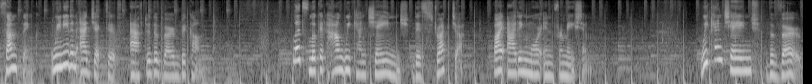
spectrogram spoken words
Something. We need an adjective after the verb become. Let's look at how we can change this structure by adding more information. We can change the verb.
